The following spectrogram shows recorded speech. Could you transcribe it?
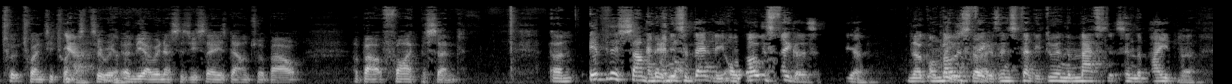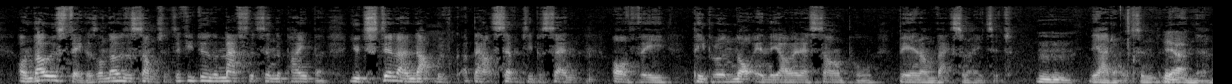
2022, yeah, yeah. and the ONS, as you say, is down to about about 5%. Um, if this sample. And, and incidentally, on those figures, yeah. No, on please, those figures, ahead. incidentally, doing the maths that's in the paper, on those figures, on those assumptions, if you do the maths that's in the paper, you'd still end up with about 70% of the people who are not in the ONS sample being unvaccinated, mm-hmm. the adults in, yeah. in there.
